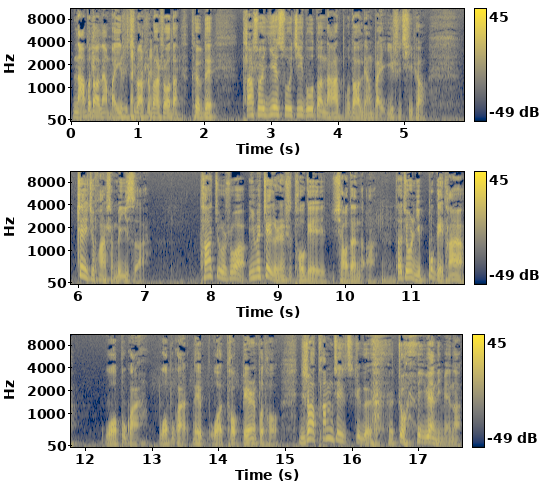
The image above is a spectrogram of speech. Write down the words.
拿不到两百一十七票，是他说的，对不对？他说耶稣基督都拿不到两百一十七票，这句话什么意思啊？他就是说，因为这个人是投给乔丹的啊，他就是你不给他呀，我不管，我不管，那我投别人不投。你知道他们这这个众议院里面呢，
